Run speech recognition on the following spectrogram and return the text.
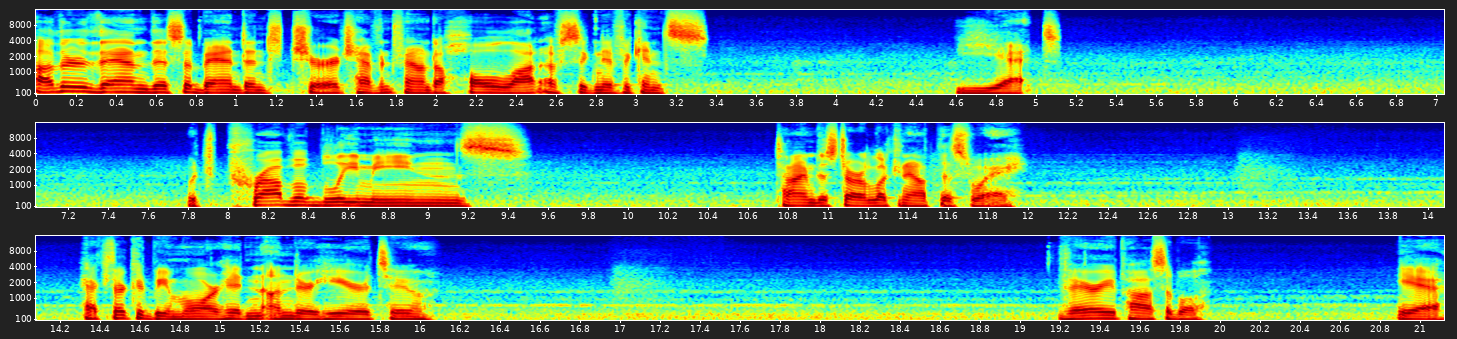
other than this abandoned church, haven't found a whole lot of significance yet. Which probably means time to start looking out this way. Heck, there could be more hidden under here, too. Very possible. Yeah,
